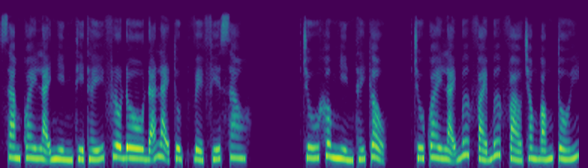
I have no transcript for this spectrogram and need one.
Sam quay lại nhìn thì thấy Frodo đã lại tụt về phía sau. Chú không nhìn thấy cậu, chú quay lại bước vài bước vào trong bóng tối,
